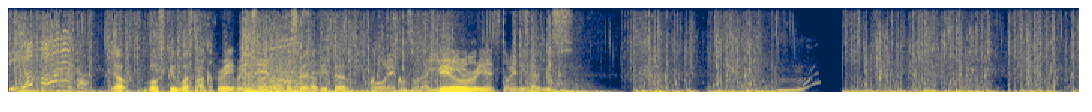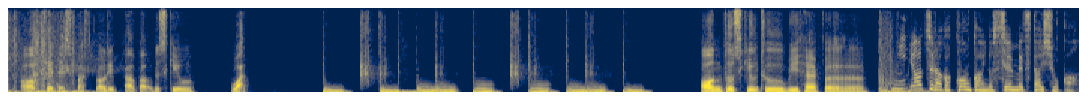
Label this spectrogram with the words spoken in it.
ディオボーレント Yep, both skill ones are pretty pretty similar to the strain of the uh, fury in the enemies. Okay, this was about the skill one. On to skill two, we have uh, 奴らが今回の殲滅対象か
